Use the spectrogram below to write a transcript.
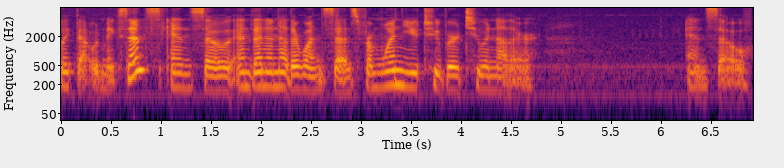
like that would make sense. And so, and then another one says, from one YouTuber to another. And so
